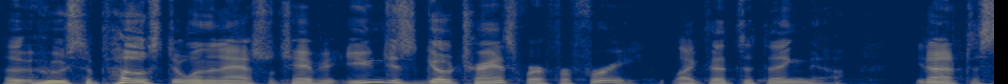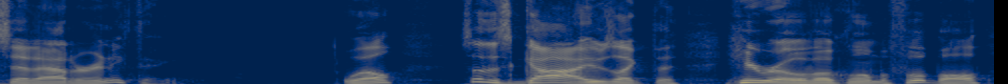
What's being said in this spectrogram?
who's supposed to win the national championship. You can just go transfer for free. Like that's a thing now. You don't have to sit out or anything. Well, so this guy who's like the hero of Oklahoma football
